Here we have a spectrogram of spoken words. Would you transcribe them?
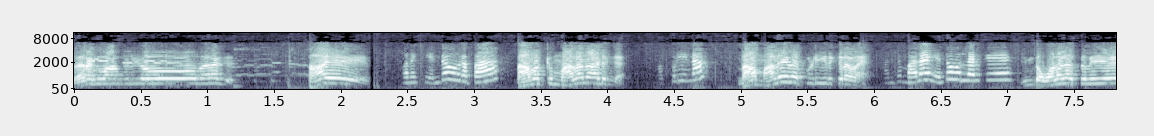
விறகு வாங்கலையோ விறகு? தாயே உனக்கு எந்த ஊரப்பா? நமக்கு மலை நாடுங்க. அப்படின்னா? நான் மலையில குடி இருக்கிறவன் அந்த மலை எந்த ஊர்ல இருக்கு? இந்த உலகத்திலேயே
